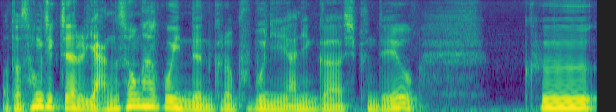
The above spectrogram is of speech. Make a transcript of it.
어떤 성직자를 양성하고 있는 그런 부분이 아닌가 싶은데요. 그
